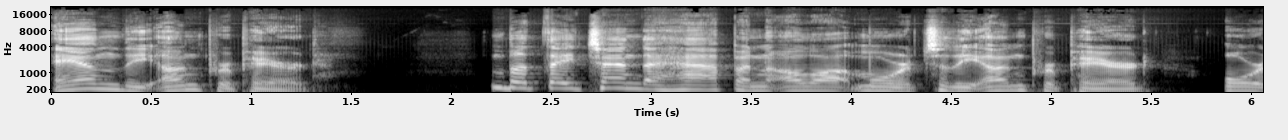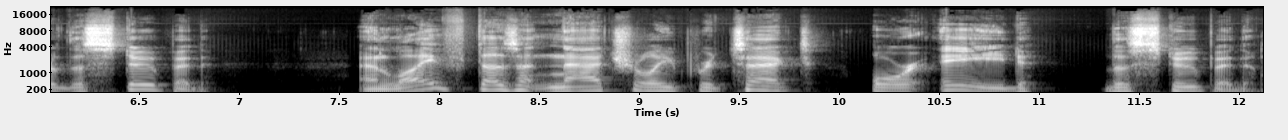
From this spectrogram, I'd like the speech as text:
and the unprepared. But they tend to happen a lot more to the unprepared or the stupid. And life doesn't naturally protect or aid the stupid.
